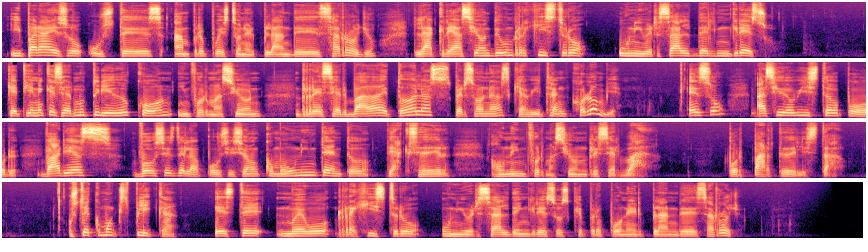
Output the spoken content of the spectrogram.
Y para eso ustedes han propuesto en el plan de desarrollo la creación de un registro universal del ingreso, que tiene que ser nutrido con información reservada de todas las personas que habitan Colombia. Eso ha sido visto por varias voces de la oposición como un intento de acceder a una información reservada por parte del Estado. ¿Usted cómo explica este nuevo registro universal de ingresos que propone el plan de desarrollo?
